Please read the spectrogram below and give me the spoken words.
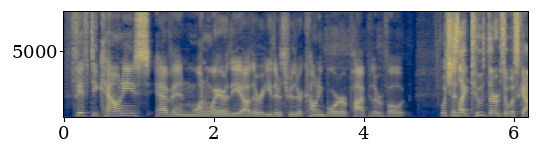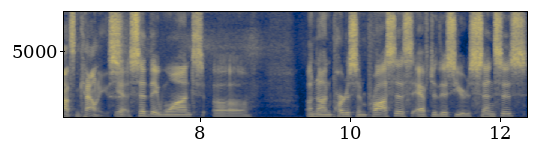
50 counties have in one way or the other, either through their county board or popular vote, which is like two thirds of Wisconsin counties. yeah, said they want uh, a nonpartisan process after this year's census.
